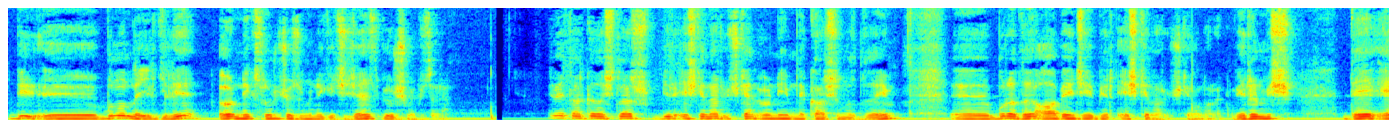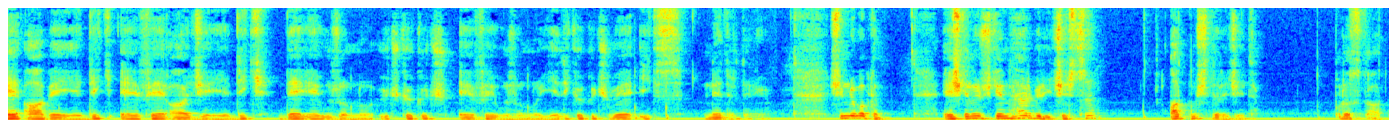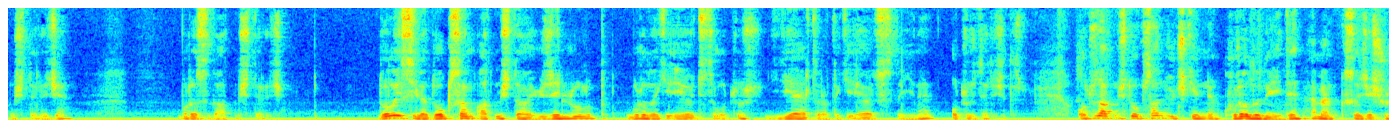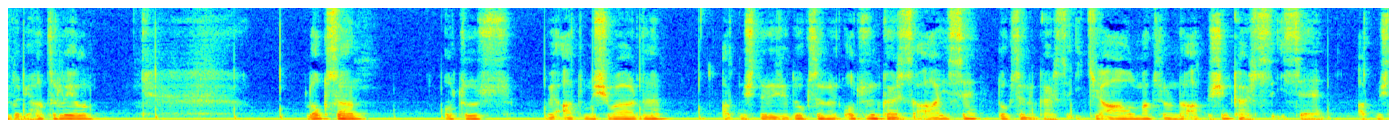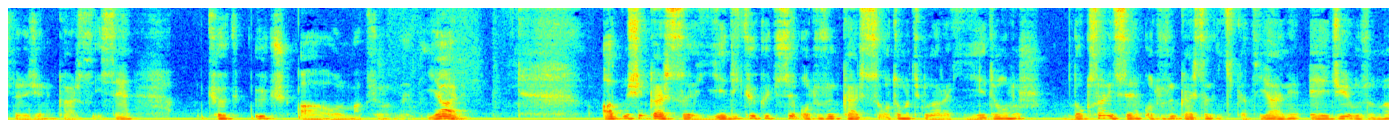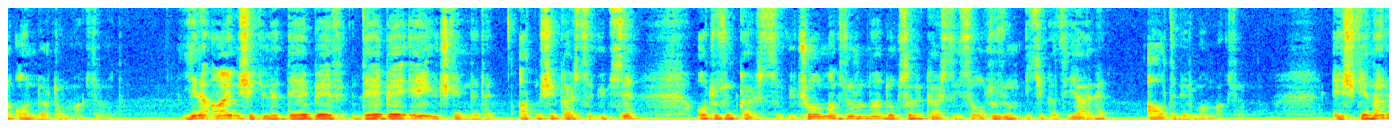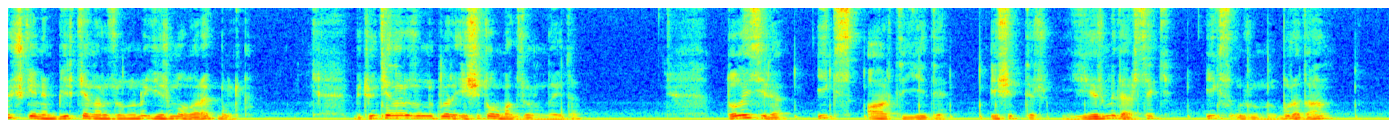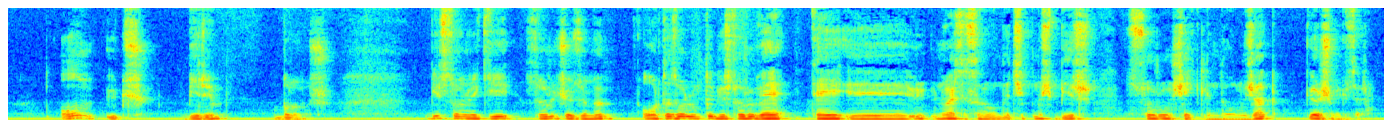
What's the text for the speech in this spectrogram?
Bir, e, bununla ilgili örnek soru çözümüne geçeceğiz. Görüşmek üzere. Evet arkadaşlar bir eşkenar üçgen örneğimle karşınızdayım. E, burada ABC bir eşkenar üçgen olarak verilmiş. DE AB'ye dik, EF AC'ye dik, DE uzunluğu 3 kök 3, EF uzunluğu 7 kök 3 ve X nedir deniyor. Şimdi bakın eşkenar üçgenin her bir iç açısı 60 dereceydi. Burası da 60 derece. Burası da 60 derece. Dolayısıyla 90 60 daha 150 olup buradaki E açısı 30, diğer taraftaki E açısı da yine 30 derecedir. 30 60 90 üçgeninin kuralı neydi? Hemen kısaca şurada bir hatırlayalım. 90 30 ve 60 vardı. 60 derece 90'ın 30'un karşısı A ise 90'ın karşısı 2A olmak zorunda. 60'ın karşısı ise 60 derecenin karşısı ise kök 3A olmak zorunda. Yani 60'ın karşısı 7 kök 3 ise 30'un karşısı otomatik olarak 7 olur. 90 ise 30'un karşısının 2 katı yani EC uzunluğu 14 olmak zorunda. Yine aynı şekilde DB, DBE üçgeninde de 60'ın karşısı 3 ise 30'un karşısı 3 olmak zorunda. 90'ın karşısı ise 30'un 2 katı yani 6 birim olmak zorunda. Eşkenar üçgenin bir kenar uzunluğunu 20 olarak bulduk. Bütün kenar uzunlukları eşit olmak zorundaydı. Dolayısıyla x artı 7 eşittir 20 dersek x uzunluğu buradan 13 birim bulunur. Bir sonraki soru çözümüm orta zorlukta bir soru ve T, e, üniversite sınavında çıkmış bir soru şeklinde olacak. Görüşmek üzere.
